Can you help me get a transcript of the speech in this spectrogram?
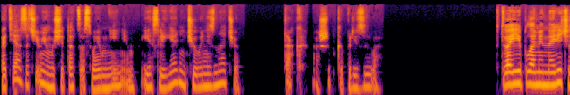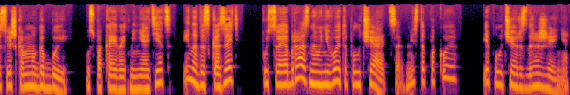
Хотя зачем ему считаться своим мнением, если я ничего не значу? Так, ошибка призыва. В твоей пламенной речи слишком много «бы», успокаивает меня отец, и, надо сказать, Пусть своеобразно у него это получается. Вместо покоя я получаю раздражение.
